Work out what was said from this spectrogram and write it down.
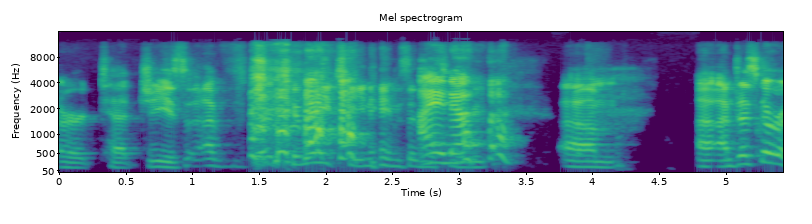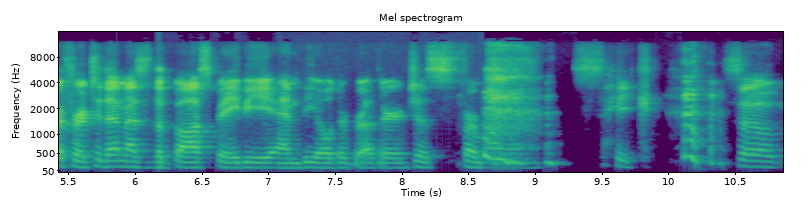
or Ted. Geez, I've too many T names in this i know movie um I- i'm just gonna refer to them as the boss baby and the older brother just for my sake so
